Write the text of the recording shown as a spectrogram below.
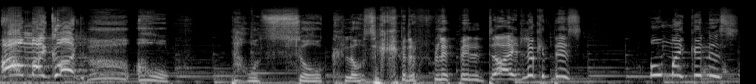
Oh my god! Oh, was so close. I could have flipping died. Look at this. Oh my goodness.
